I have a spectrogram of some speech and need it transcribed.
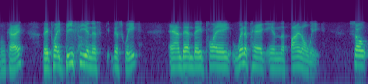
Okay? They play BC in this this week and then they play Winnipeg in the final week. So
